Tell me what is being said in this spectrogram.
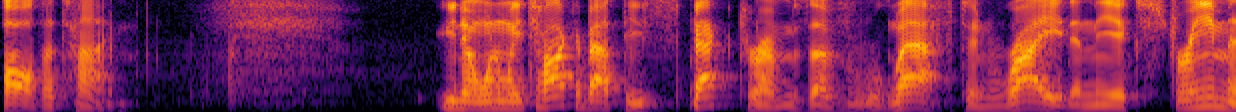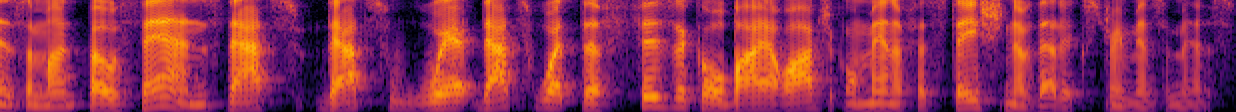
all the time you know, when we talk about these spectrums of left and right and the extremism on both ends, that's that's where that's what the physical biological manifestation of that extremism is.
